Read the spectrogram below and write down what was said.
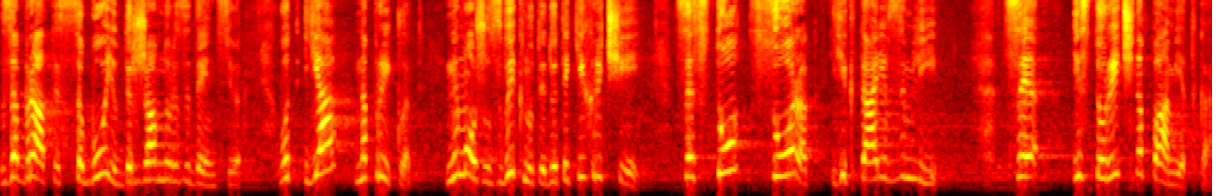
забрати з собою державну резиденцію. От я, наприклад, не можу звикнути до таких речей. Це 140 гектарів землі. Це історична пам'ятка.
